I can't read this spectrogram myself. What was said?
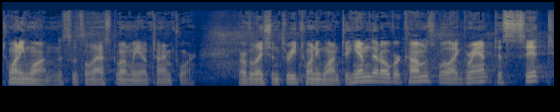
21. This is the last one we have time for. Revelation 3:21. To him that overcomes will I grant to sit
